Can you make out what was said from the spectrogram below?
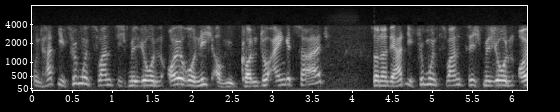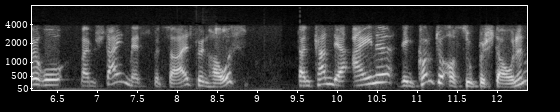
und hat die 25 Millionen Euro nicht auf ein Konto eingezahlt, sondern der hat die 25 Millionen Euro beim Steinmetz bezahlt für ein Haus. Dann kann der eine den Kontoauszug bestaunen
